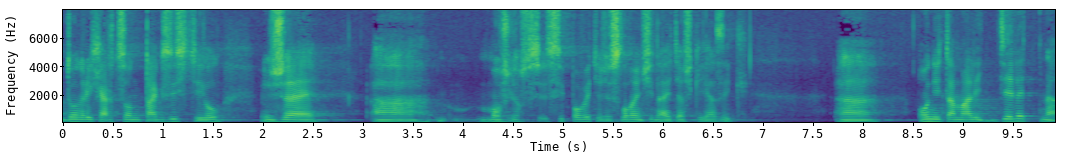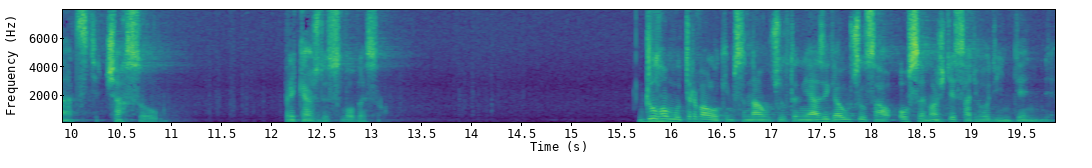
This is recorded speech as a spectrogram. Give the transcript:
Don Richardson, tak zistil, že možno si, poviete, že Slovenčina je ťažký jazyk. A, oni tam mali 19 časov pre každé sloveso. Dlho mu trvalo, kým sa naučil ten jazyk a učil sa ho 8 až 10 hodín denne.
